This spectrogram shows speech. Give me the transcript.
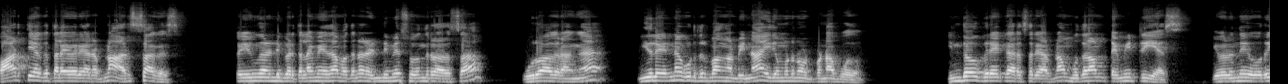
பார்த்தியாக்கு தலைவர் யார் அப்படின்னா அர்சாகஸ். ஸோ இவங்க ரெண்டு பேர் தலைமையை தான் பார்த்தோன்னா ரெண்டுமே சுதந்திர அரசா உருவாகுறாங்க. இதுல என்ன கொடுத்துருப்பாங்க அப்படின்னா இதை மட்டும் நோட் பண்ணா போதும். இந்தோ கிரேக்க அரசர் யாருன்னா முதலாம் டெமிட்ரியஸ். இவர் வந்து ஒரு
